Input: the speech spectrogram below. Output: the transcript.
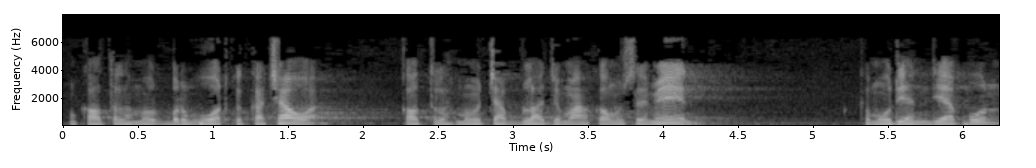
Engkau telah berbuat kekacauan. Engkau telah memecah belah jemaah kaum muslimin. Kemudian dia pun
